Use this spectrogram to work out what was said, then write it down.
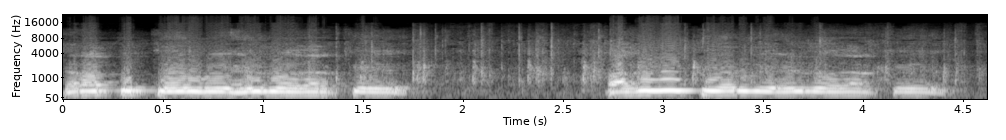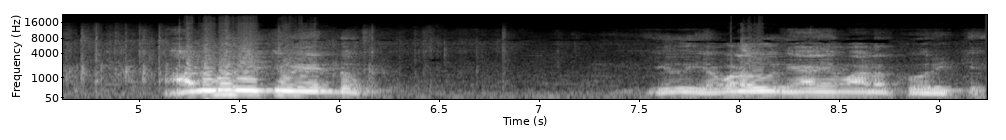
சிறப்பு தேர்வு எழுதுவதற்கு தகுதி தேர்வு எழுதுவதற்கு அனுமதிக்க வேண்டும். இது எவ்வளவு நியாயமான கோரிக்கை.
